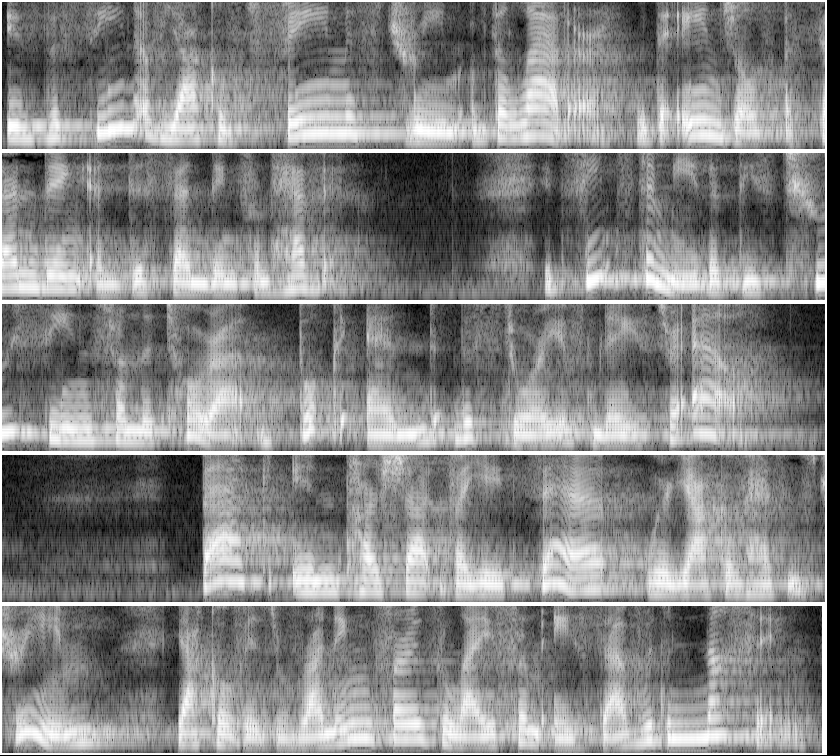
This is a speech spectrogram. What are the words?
is the scene of Yaakov's famous dream of the ladder, with the angels ascending and descending from heaven. It seems to me that these two scenes from the Torah bookend the story of Bnei Israel. Back in Parshat Vayetze, where Yaakov has his dream, Yaakov is running for his life from Esav with nothing.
